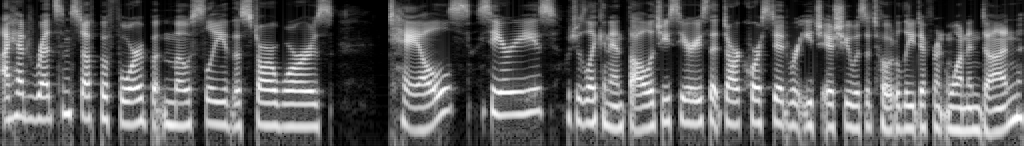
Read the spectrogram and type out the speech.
I had read some stuff before but mostly the star wars tales series which was like an anthology series that dark horse did where each issue was a totally different one and done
